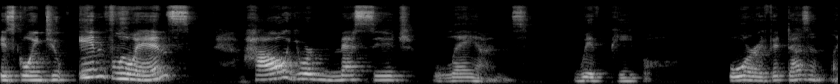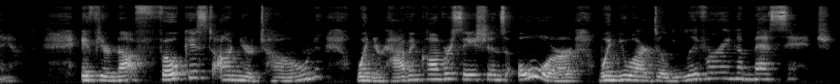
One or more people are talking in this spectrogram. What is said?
is going to influence how your message lands with people or if it doesn't land. If you're not focused on your tone when you're having conversations or when you are delivering a message,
